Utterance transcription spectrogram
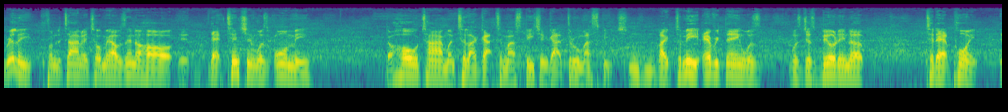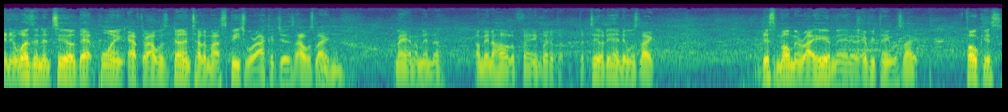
Really, from the time they told me I was in the hall, it, that tension was on me the whole time until I got to my speech and got through my speech. Mm-hmm. Like to me, everything was was just building up to that point, and it wasn't until that point after I was done telling my speech where I could just I was like, mm-hmm. man, I'm in the I'm in the Hall of Fame. But but but till then, it was like this moment right here, man. Everything was like focus,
